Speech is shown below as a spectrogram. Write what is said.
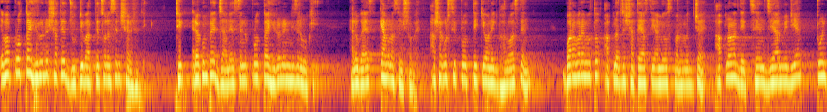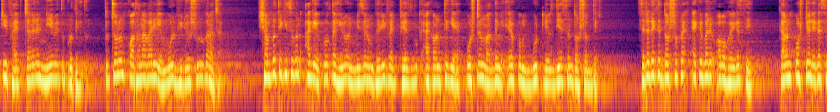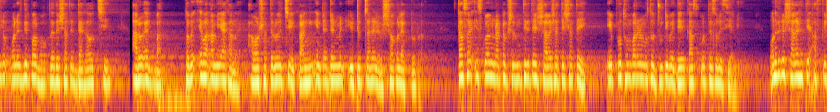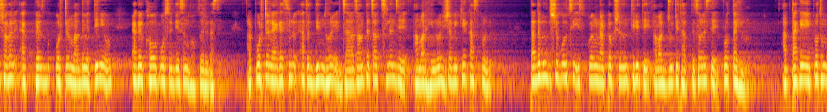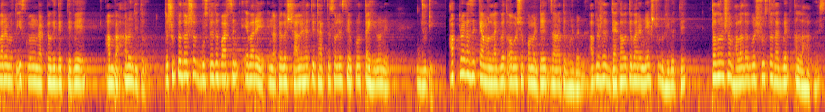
এবার প্রত্যয় হিরণের সাথে জুটি বাঁধতে চলেছেন সাথী ঠিক এরকমটাই জানিয়েছেন প্রত্যয় হিরণের নিজের মুখে। হ্যালো গায়েস কেমন আছেন সবাই? আশা করছি প্রত্যেকে অনেক ভালো আছেন। বরাবরের মতো আপনাদের সাথে আছি আমি ওসমান আহমদ জয়। আপনারা দেখছেন জেআর মিডিয়া টোয়েন্টি ফাইভ চ্যানেলের নিয়মিত প্রতিবেদন। তো চলুন কথা না বাড়িয়ে মূল ভিডিও শুরু করা যাক। সাম্প্রতিক কিছুক্ষণ আগে প্রত্যয় হিরো নিজের ভেরিফাইড ফেসবুক অ্যাকাউন্ট থেকে এক পোস্টের মাধ্যমে এরকম গুড নিউজ দিয়েছেন দর্শকদের। যেটা দেখে দর্শকরা একেবারে অবাক হয়ে গেছে, কারণ পোস্টে লেখা ছিল, অনেকদিন পর ভক্তদের সাথে দেখা হচ্ছে আরও একবার। তবে এবার আমি একা নয়, আমার সাথে রয়েছে প্রাঙ্গিং এন্টারটেনমেন্ট ইউটিউব চ্যানেলের সকল অ্যাক্টররা। তাছাড়া স্কোয়াং নাটক সিজন থ্রিতে সালের সাথে সাথে এই প্রথমবারের মতো জুটি বেঁধে কাজ করতে চলেছি আমি। অন্যদিকে সালের সাথে আজকে সকালে এক ফেসবুক পোস্টের মাধ্যমে তিনিও একই খবর পৌঁছে দিয়েছেন ভক্তদের কাছে। আর পোস্টে লেখা ছিল, এতদিন ধরে যারা জানতে চাচ্ছিলেন যে আমার হিরো হিসাবে কে কাজ করবে, তাদের উদ্দেশ্যে বলছি, স্কুয়াং নাটক সিজন থ্রিতে আমার জুটি থাকতে চলেছে প্রত্যয় হিরো আর তাকে এই প্রথমবারের মতো স্কুয়াং নাটকে দেখতে পেয়ে আমরা আনন্দিত। তো সুপ্রিয় দর্শক, বুঝতে তো পারছেন, এবারে নাটকের সালের সাথে থাকতে চলেছে প্রত্যয় হিরোনের জুটি। আপনার কাছে কেমন লাগবে তো অবশ্যই কমেন্টে জানাতে ভুলবেন না। আপনার সাথে দেখা হতে পারে নেক্সট ভিডিওতে। তখন সব ভালো থাকবেন, সুস্থ থাকবেন, আল্লাহ হাফেজ।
